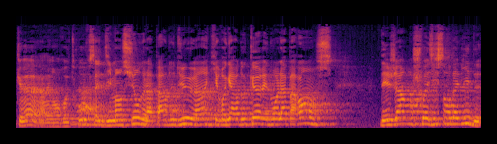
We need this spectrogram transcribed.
cœur, et on retrouve cette dimension de la part de Dieu, hein, qui regarde au cœur et non à l'apparence. Déjà en choisissant David,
